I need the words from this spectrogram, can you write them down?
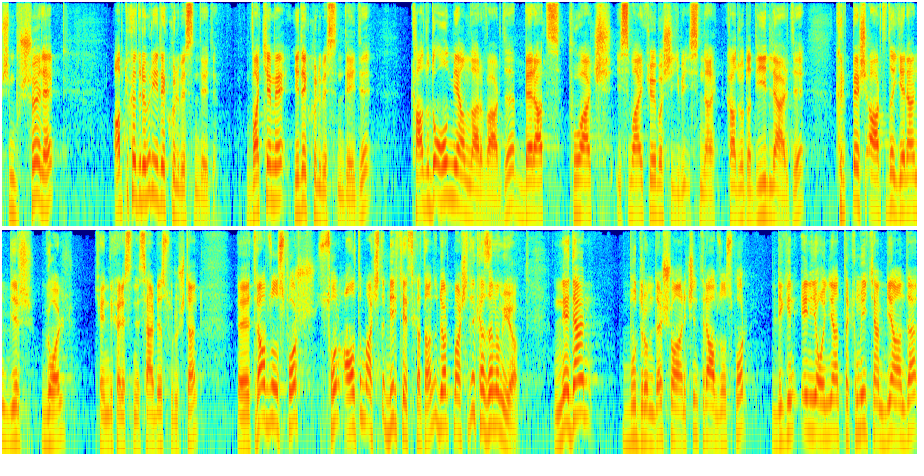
şimdi şöyle, Abdülkadir Ömür yedek kulübesindeydi. Vakeme yedek kulübesindeydi. Kadroda olmayanlar vardı. Berat, Puhaç, İsmail Köybaşı gibi isimler kadroda değillerdi. 45 artıda gelen bir gol kendi kalesinde serbest vuruştan. Ee, Trabzonspor son 6 maçta bir kez kazandı. 4 maçta da kazanamıyor. Neden bu durumda şu an için Trabzonspor ligin en iyi oynayan takımıyken bir anda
